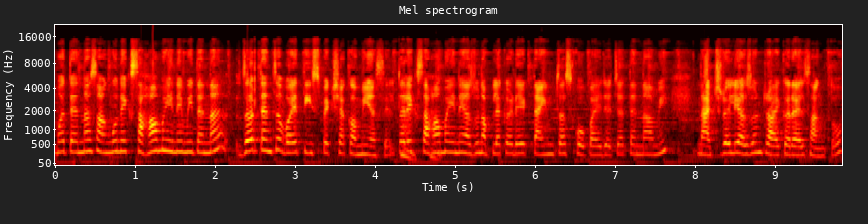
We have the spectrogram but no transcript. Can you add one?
मग त्यांना सांगून एक सहा महिने मी त्यांना जर त्यांचं वय तीसपेक्षा कमी असेल तर एक सहा महिने अजून आपल्याकडे एक टाईमचा स्कोप आहे ज्याच्यात त्यांना आम्ही नॅचरली अजून ट्राय करायला सांगतो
